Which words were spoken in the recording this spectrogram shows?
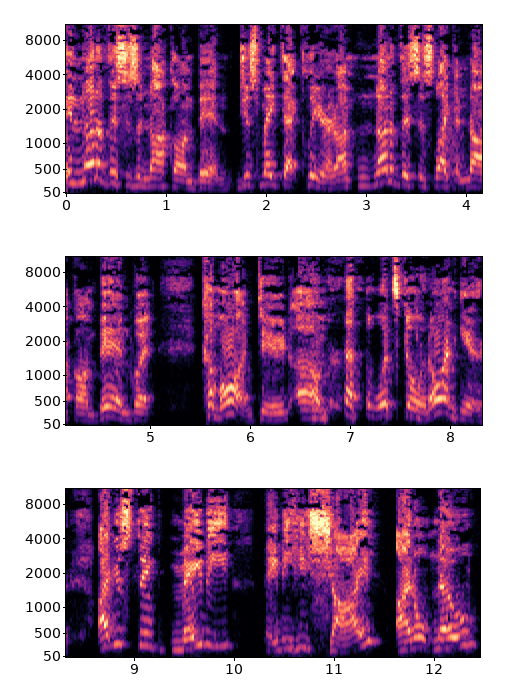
and none of this is a knock on Ben. Just make that clear. I'm, none of this is like a knock on Ben, but come on, dude. Um, what's going on here? I just think maybe, maybe he's shy. I don't know.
